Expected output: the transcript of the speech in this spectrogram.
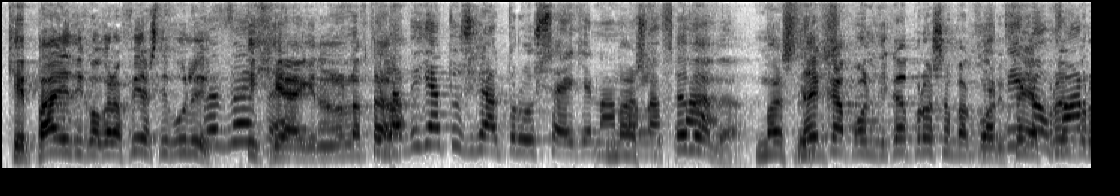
και πάει η δικογραφία στη Βουλή. Ε, βέβαια. Τυχαία έγιναν όλα αυτά. Δηλαδή για τους γιατρούς έγιναν Μας- όλα Ε, αυτά. βέβαια. Μας την- Δέκα πολιτικά πρόσωπα κορυφαία είναι ο πρώην Βάρδης-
